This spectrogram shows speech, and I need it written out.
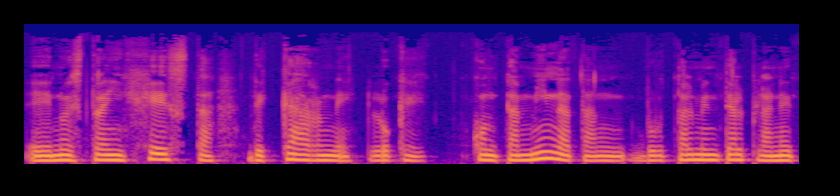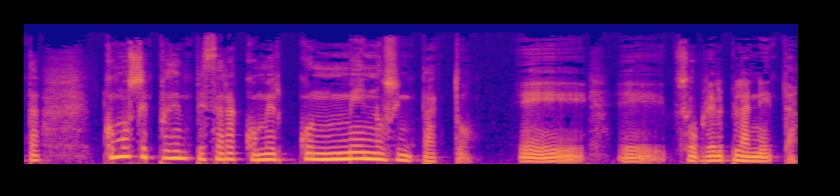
eh, nuestra ingesta de carne lo que contamina tan brutalmente al planeta, ¿cómo se puede empezar a comer con menos impacto eh, sobre el planeta?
